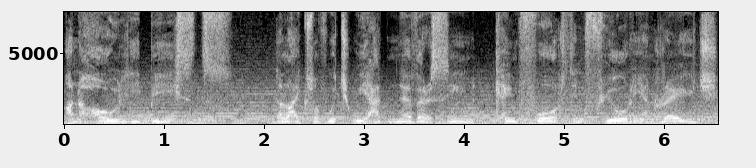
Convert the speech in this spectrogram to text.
unholy beasts, the likes of which we had never seen, came forth in fury and rage.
